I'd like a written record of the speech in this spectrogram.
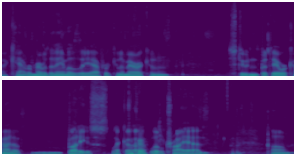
I can't remember the name of the African American student, but they were kind of buddies, like a Okay. little triad. Um,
